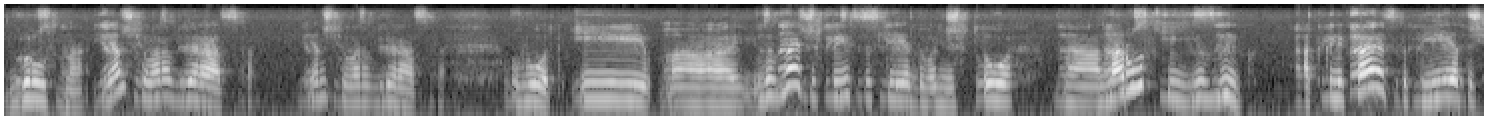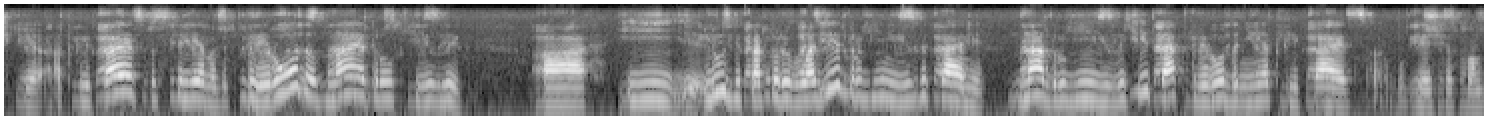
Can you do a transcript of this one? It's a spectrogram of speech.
грустно. Я начала разбираться. Я начала разбираться. Вот. И а, вы знаете, что есть исследование, что на русский язык откликаются клеточки, откликается Вселенная. То есть природа знает русский язык. А, и люди, которые владеют другими языками, на другие языки так природа не откликается. Вот я сейчас вам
